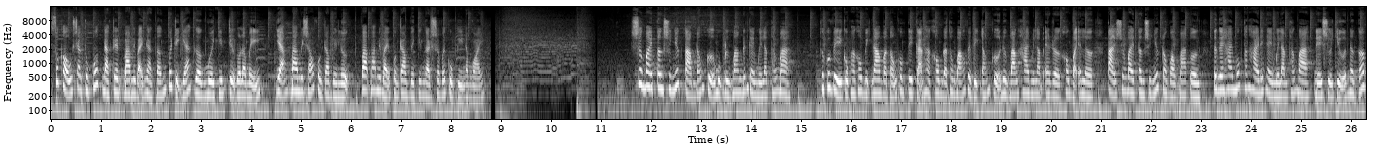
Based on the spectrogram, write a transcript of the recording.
xuất khẩu sang Trung Quốc đạt trên 37.000 tấn với trị giá gần 19 triệu đô la Mỹ, giảm 36% về lượng và 37% về kim ngạch so với cùng kỳ năm ngoái. Sân bay Tân Sơn Nhất tạm đóng cửa một đường băng đến ngày 15 tháng 3. Thưa quý vị, Cục Hàng không Việt Nam và Tổng công ty Cảng Hàng không đã thông báo về việc đóng cửa đường băng 25R07L tại sân bay Tân Sơn Nhất trong vòng 3 tuần, từ ngày 21 tháng 2 đến ngày 15 tháng 3 để sửa chữa nâng cấp,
